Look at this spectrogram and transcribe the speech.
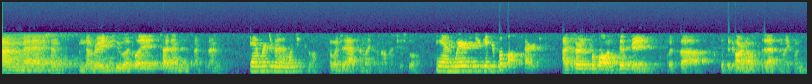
I'm Matt Anderson. I'm number eighty-two. I play tight end and defensive end. And where'd you go to elementary school? I went to Afton Lakeland Elementary School. And where did you get your football start? I started football in fifth grade with, uh, with the Cardinals at Afton Lakeland.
